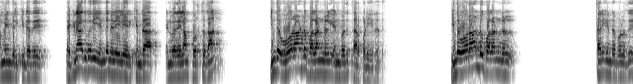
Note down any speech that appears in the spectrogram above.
அமைந்திருக்கின்றது? லக்னாதிபதி எந்த நிலையிலே இருக்கின்றார் என்பதையெல்லாம் பொறுத்துதான் இந்த ஓராண்டு பலன்கள் என்பது தரப்படுகிறது. இந்த ஓராண்டு பலன்கள் தருகின்ற பொழுது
